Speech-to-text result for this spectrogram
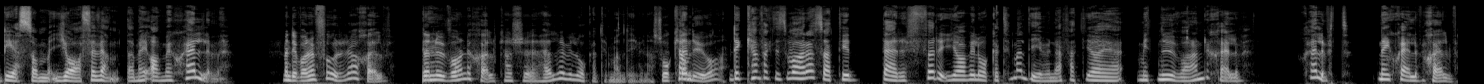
det som jag förväntar mig av mig själv. Men det var den förra själv. Den nuvarande själv kanske hellre vill åka till Maldiverna. Så kan Men- det ju vara. Det kan faktiskt vara så att det är därför jag vill åka till Maldiverna, för att jag är mitt nuvarande själv. Självt. Nej, själv. Själv.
